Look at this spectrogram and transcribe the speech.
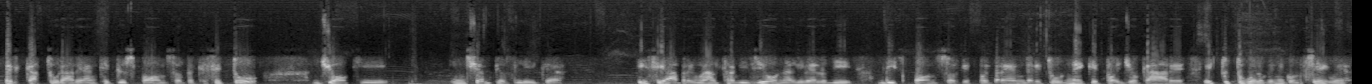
per catturare anche più sponsor perché se tu giochi in Champions League ti si apre un'altra visione a livello di, di sponsor che puoi prendere, tournée che puoi giocare e tutto quello che ne consegue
